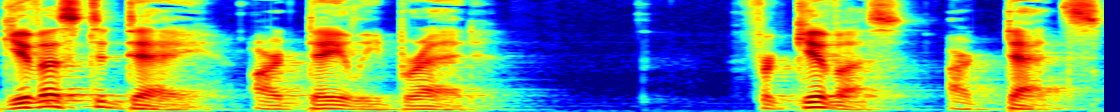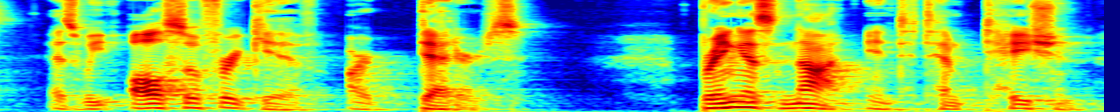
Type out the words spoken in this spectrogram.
Give us today our daily bread. Forgive us our debts as we also forgive our debtors. Bring us not into temptation,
